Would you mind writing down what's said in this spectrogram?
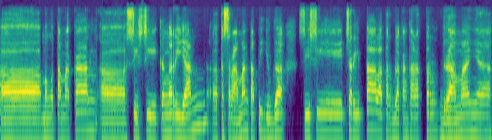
uh, mengutamakan uh, sisi kengerian, uh, keseraman, tapi juga sisi cerita, latar belakang karakter, dramanya,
